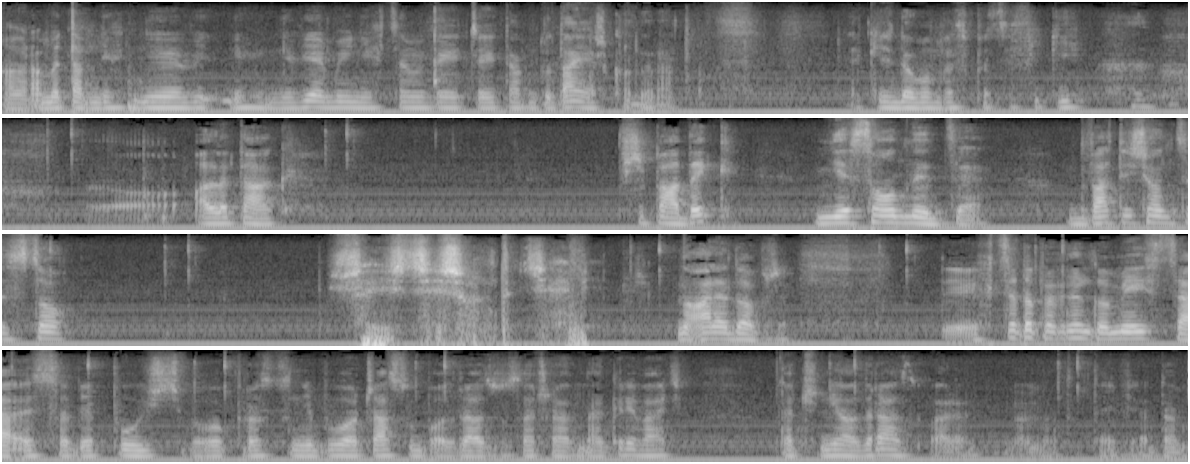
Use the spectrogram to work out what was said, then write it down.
Dobra, my tam nie, nie, nie, nie wiemy i nie chcemy wiedzieć, czy tam dodajesz Konrad. Jakieś domowe specyfiki. Ale tak. Przypadek? Nie sądzę. 2169. No ale dobrze. Chcę do pewnego miejsca sobie pójść, bo po prostu nie było czasu, bo od razu zacząłem nagrywać. Znaczy nie od razu, ale no, no tutaj wiadomo.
